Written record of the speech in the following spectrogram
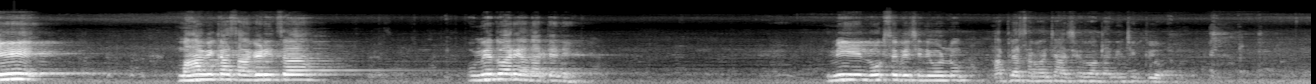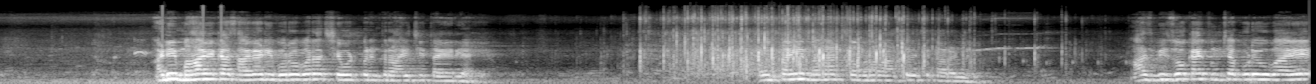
की महाविकास आघाडीचा उमेदवार या नात्याने मी लोकसभेची निवडणूक आपल्या सर्वांच्या आशीर्वादाने जिंकलो. आणि महाविकास आघाडी बरोबरच शेवटपर्यंत राहायची तयारी आहे. कोणताही मनात संभ्रम असायचं कारण नाही. आज मी जो काही तुमच्यापुढे उभा आहे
